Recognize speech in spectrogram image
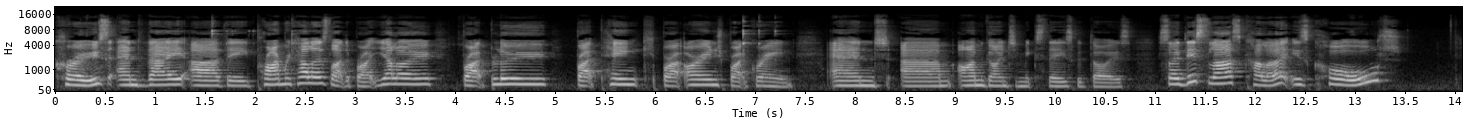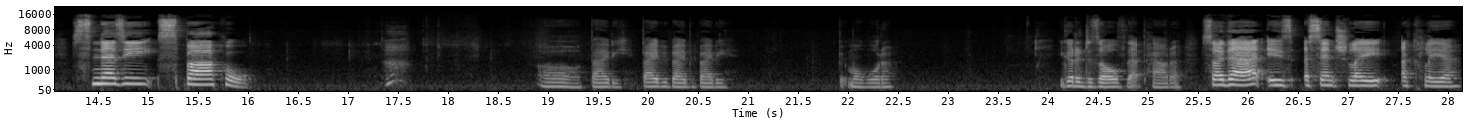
Cruise. And they are the primary colours like the bright yellow, bright blue, bright pink, bright orange, bright green. And um, I'm going to mix these with those. So this last colour is called Snazzy Sparkle. Oh, baby, baby, baby, baby. Bit more water. You've got to dissolve that powder. So that is essentially a clear.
